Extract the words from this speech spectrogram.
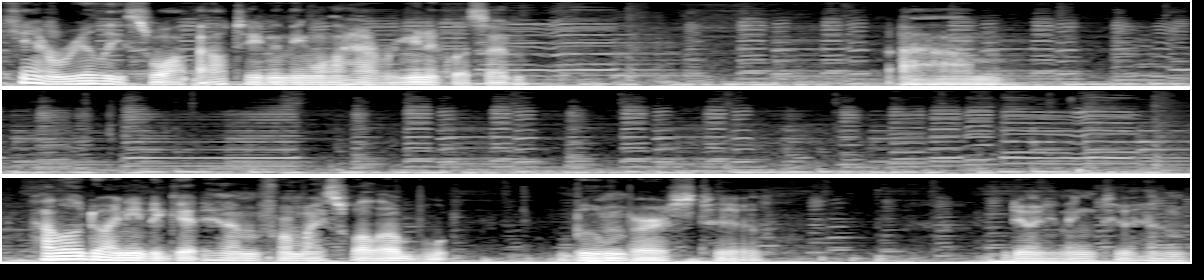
You can't really swap out to anything while I have Reuniclus in. Um... How low do I need to get him for my Swellow Boom Burst to do anything to him?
